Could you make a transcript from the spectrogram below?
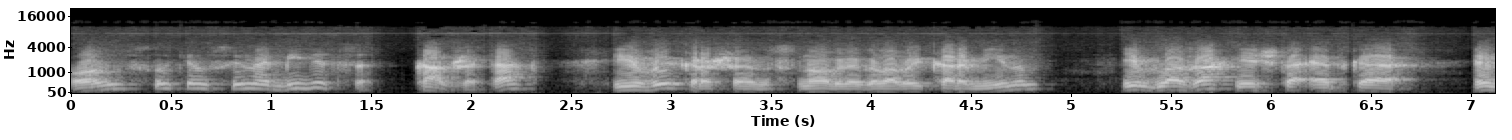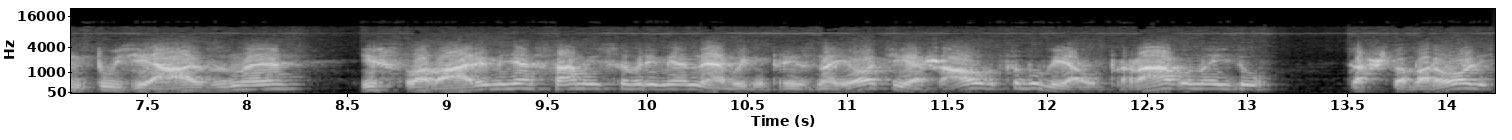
он, сукин сын, обидится. Как же так? И выкрашен с ног до головы кармином, и в глазах нечто эткое энтузиазное, и словарь у меня самый современный, а вы не признаете, я жаловаться буду, я управу найду. За что боролись?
